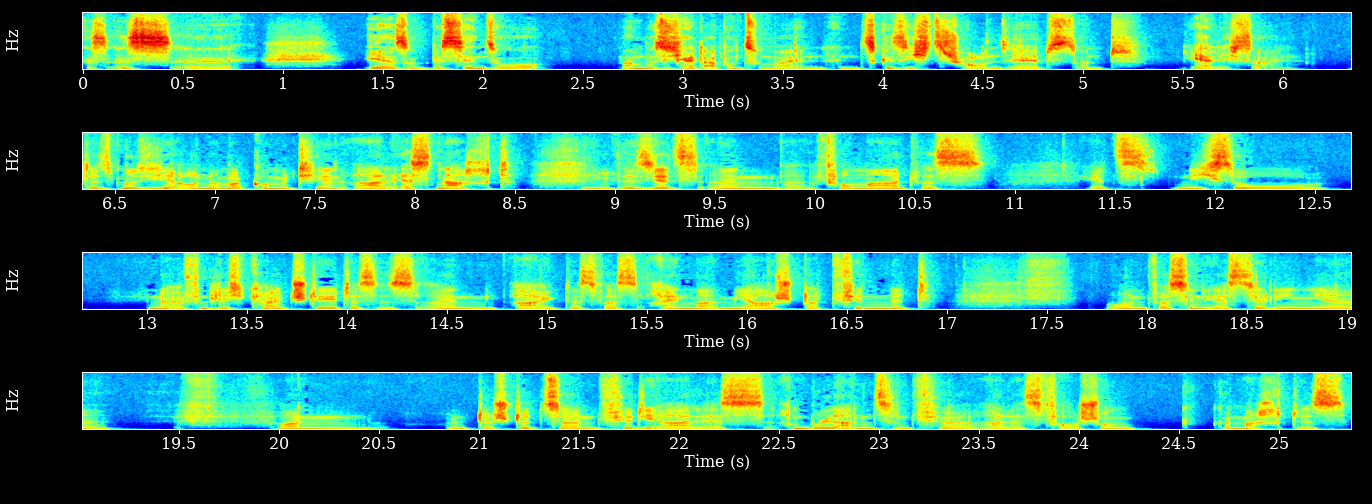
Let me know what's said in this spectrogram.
es ist äh, eher so ein bisschen so, man muss sich halt ab und zu mal in, ins Gesicht schauen selbst und ehrlich sein. Das muss ich ja auch nochmal kommentieren. ALS-Nacht, mhm. das ist jetzt ein Format, was jetzt nicht so in der Öffentlichkeit steht. Das ist ein Ereignis, was einmal im Jahr stattfindet und was in erster Linie von Unterstützern für die ALS-Ambulanz und für ALS-Forschung gemacht ist.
